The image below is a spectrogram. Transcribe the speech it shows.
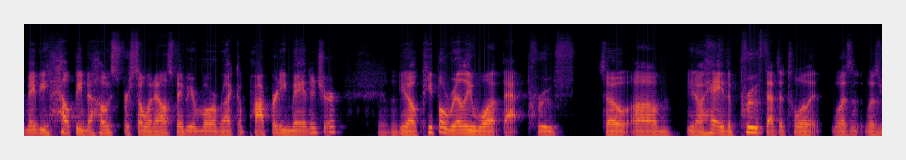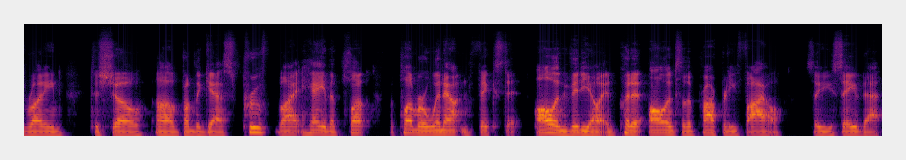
maybe helping to host for someone else maybe you're more of like a property manager mm-hmm. you know, people really want that proof. So, um, you know, hey, the proof that the toilet wasn't was running to show um, from the guest, proof by hey, the pl- the plumber went out and fixed it, all in video, and put it all into the property file. So you save that.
